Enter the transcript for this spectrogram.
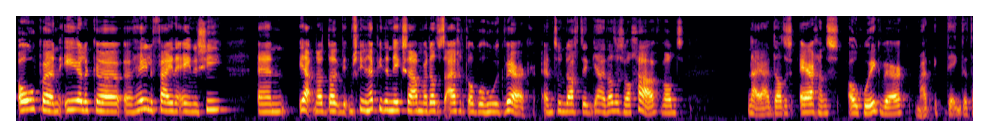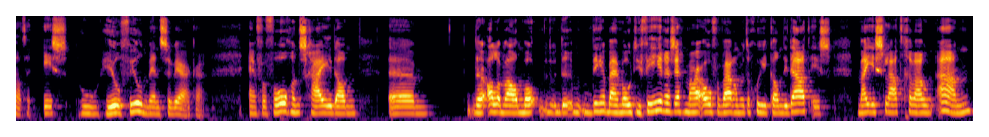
open en eerlijke, hele fijne energie. En ja, nou, dat, misschien heb je er niks aan, maar dat is eigenlijk ook wel hoe ik werk. En toen dacht ik, ja, dat is wel gaaf, want nou ja, dat is ergens ook hoe ik werk. Maar ik denk dat dat is hoe heel veel mensen werken. En vervolgens ga je dan um, er allemaal dingen bij motiveren, zeg maar, over waarom het een goede kandidaat is. Maar je slaat gewoon aan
